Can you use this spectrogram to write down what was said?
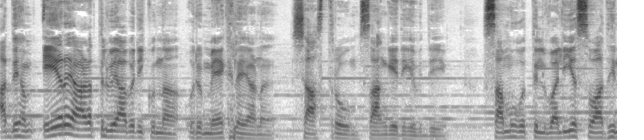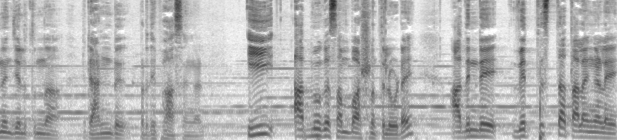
അദ്ദേഹം ഏറെ ആഴത്തിൽ വ്യാപരിക്കുന്ന ഒരു മേഖലയാണ് ശാസ്ത്രവും സാങ്കേതിക വിദ്യയും സമൂഹത്തിൽ വലിയ സ്വാധീനം ചെലുത്തുന്ന രണ്ട് പ്രതിഭാസങ്ങൾ. ഈ അഭിമുഖ സംഭാഷണത്തിലൂടെ അതിന്റെ വ്യത്യസ്ത തലങ്ങളെ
